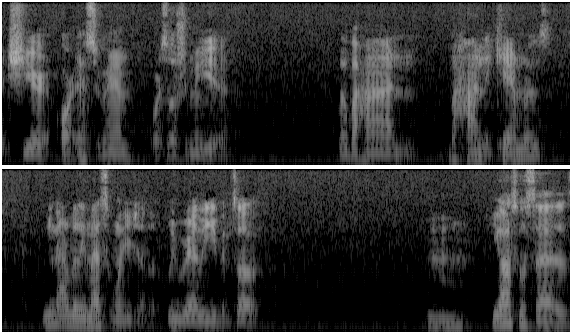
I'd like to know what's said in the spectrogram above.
but share or Instagram or social media, but behind behind the cameras, we're not really messing with each other. We rarely even talk. Mm. He also says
